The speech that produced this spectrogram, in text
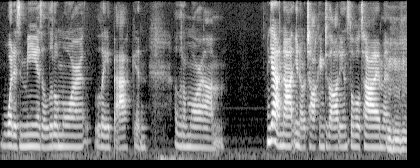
what is me is a little more laid back and a little more um yeah, not you know talking to the audience the whole time and Mm-hmm.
